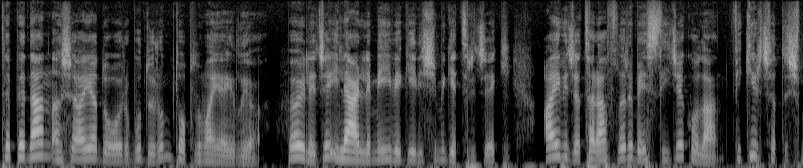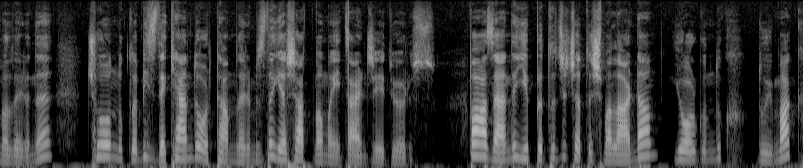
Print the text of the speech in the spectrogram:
Tepeden aşağıya doğru bu durum topluma yayılıyor. Böylece ilerlemeyi ve gelişimi getirecek, ayrıca tarafları besleyecek olan fikir çatışmalarını çoğunlukla biz de kendi ortamlarımızda yaşatmamayı tercih ediyoruz. Bazen de yıpratıcı çatışmalardan yorgunluk duymak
